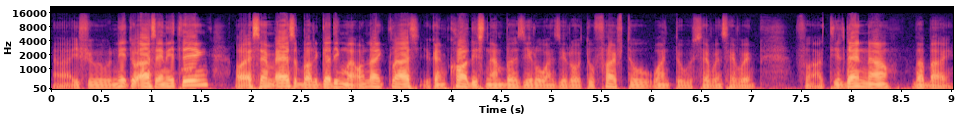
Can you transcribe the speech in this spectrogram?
uh, if you need to ask anything or SMS about regarding my online class you can call this number 010 252 1277 for until then now bye bye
